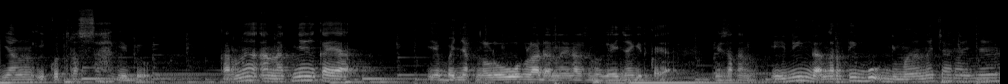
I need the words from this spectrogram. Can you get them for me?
yang ikut resah gitu. Karena anaknya kayak ya banyak ngeluh lah dan lain lain sebagainya gitu kayak misalkan ini nggak ngerti bu gimana caranya?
